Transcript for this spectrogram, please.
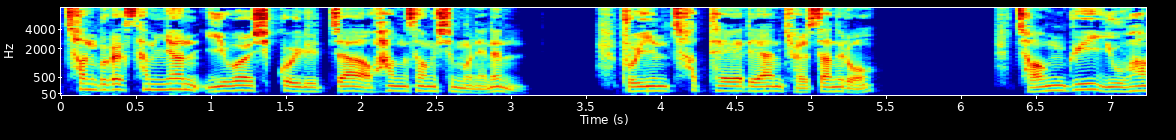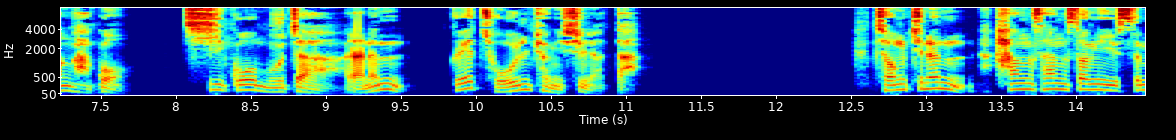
1903년 2월 19일자 황성신문에는 부인 첫해에 대한 결산으로 정귀유황하고 치고무자라는 꽤 좋은 평이 실렸다. 정치는 항상성이 있음을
